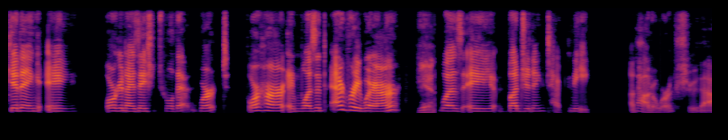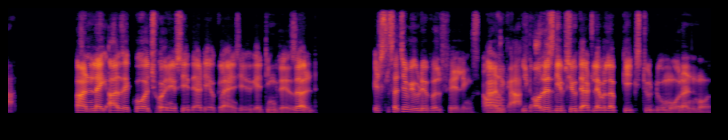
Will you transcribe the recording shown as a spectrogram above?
getting a organization tool that worked for her and wasn't everywhere yeah. was a budgeting technique of how to work through that. And like as a coach, when you see that your client is getting result, it's such a beautiful feelings Oh and it always gives you that level of kicks to do more and more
